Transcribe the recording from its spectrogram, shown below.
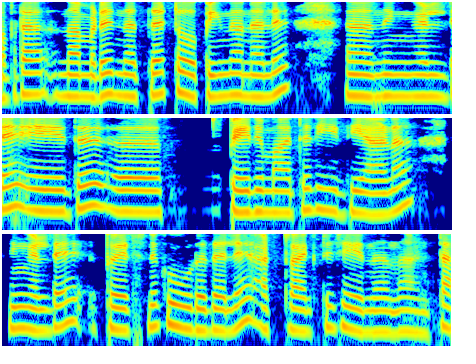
അവിടെ നമ്മുടെ ഇന്നത്തെ ടോപ്പിക് എന്ന് പറഞ്ഞാൽ നിങ്ങളുടെ ഏത് പെരുമാറ്റ രീതിയാണ് നിങ്ങളുടെ പേഴ്സിന് കൂടുതൽ അട്രാക്റ്റ് ചെയ്യുന്നതെന്നാണ് കേട്ടോ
